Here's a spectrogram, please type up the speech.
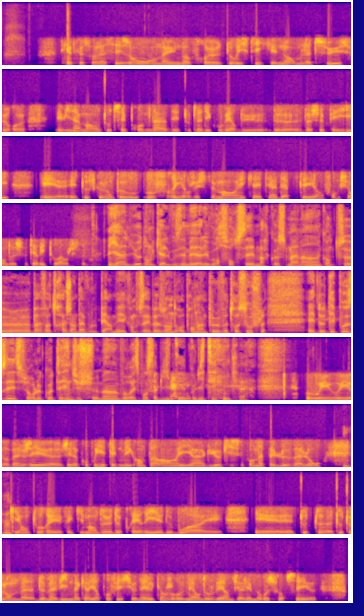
Quelle que soit la saison, on a une offre touristique énorme là-dessus sur euh, évidemment toutes ces promenades et toute la découverte du, de, de, ce pays et, et, tout ce que l'on peut offrir justement et qui a été adapté en fonction de ce territoire justement. Il y a un lieu dans lequel vous aimez aller vous ressourcer, Marcos Malin, quand euh, bah, votre agenda vous le permet, quand vous avez besoin de reprendre un peu votre souffle et de déposer sur le côté du chemin vos responsabilités politiques. Oui, oui. Ben, j'ai, j'ai la propriété de mes grands-parents et il y a un lieu qui qu'on appelle le Vallon, mmh. qui est entouré effectivement de, de, prairies et de bois. Et, et tout, tout au long de ma, de ma vie, de ma carrière professionnelle, quand je revenais en Auvergne, j'allais me ressourcer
